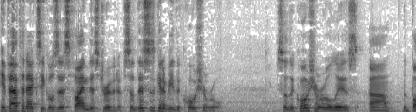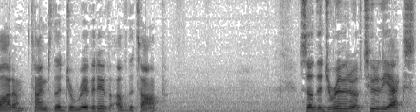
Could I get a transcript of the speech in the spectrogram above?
if f at x equals this, find this derivative. So this is going to be the quotient rule. So the quotient rule is um, the bottom times the derivative of the top. So the derivative of 2 to the x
